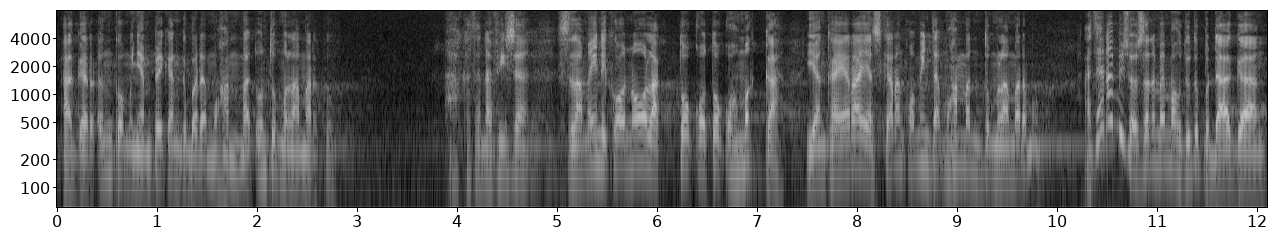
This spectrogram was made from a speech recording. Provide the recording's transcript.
agar engkau menyampaikan kepada Muhammad untuk melamarku. Ah, kata Nafisa, selama ini kau nolak tokoh-tokoh Mekah yang kaya raya, sekarang kau minta Muhammad untuk melamarmu. Aja Nabi SAW memang waktu itu pedagang,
